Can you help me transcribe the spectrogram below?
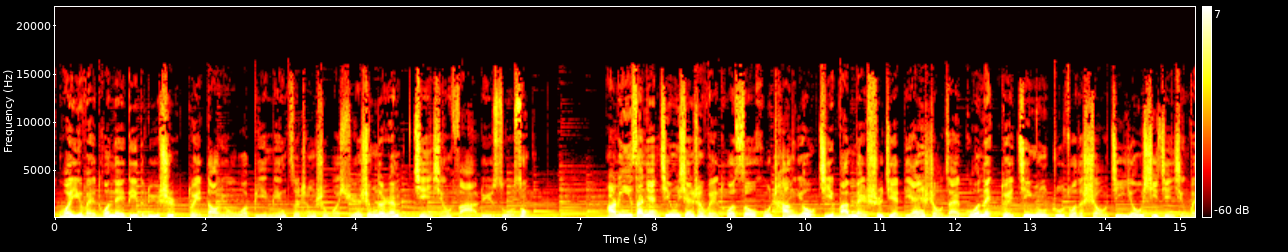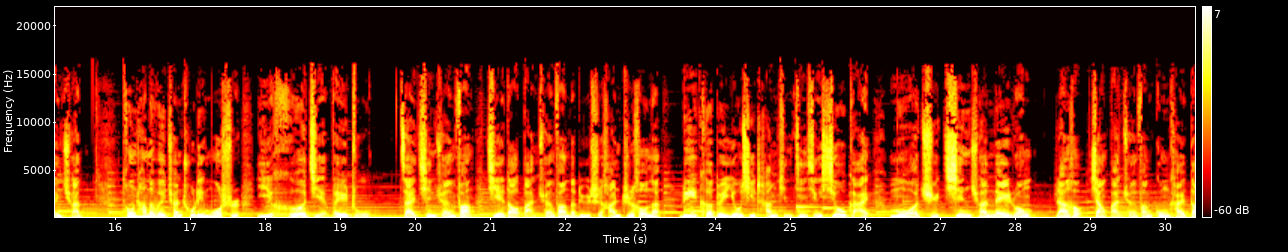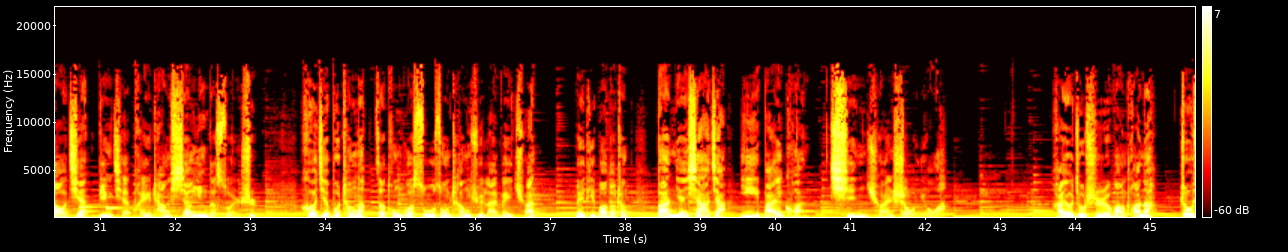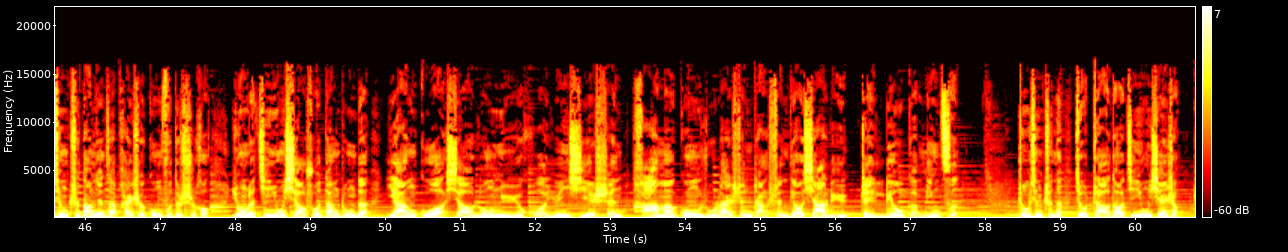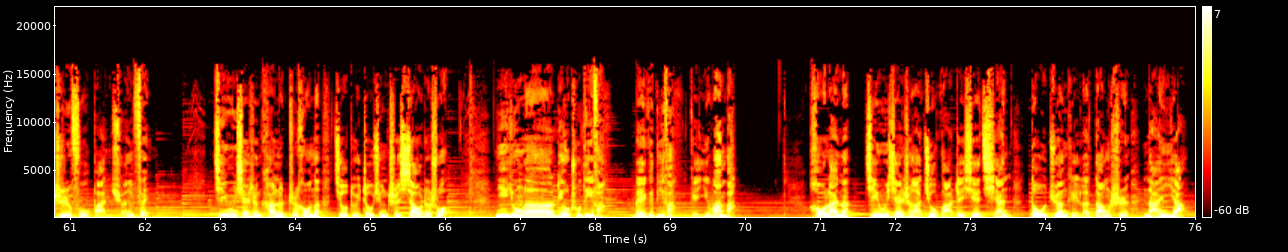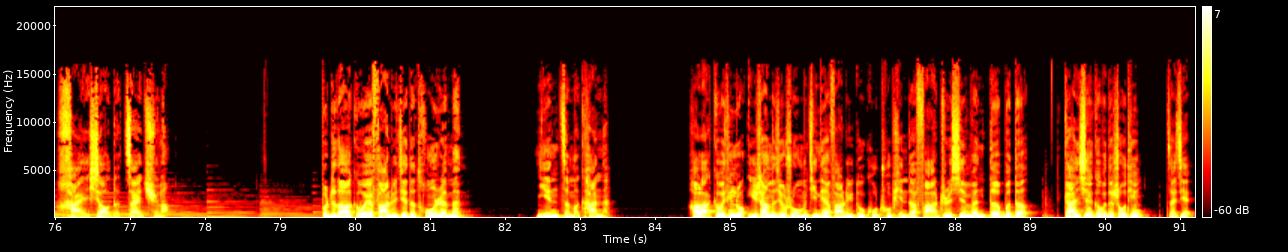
我已委托内地的律师对盗用我笔名、自称是我学生的人进行法律诉讼。”二零一三年，金庸先生委托搜狐畅游及完美世界联手在国内对金庸著作的手机游戏进行维权。通常的维权处理模式以和解为主，在侵权方接到版权方的律师函之后呢，立刻对游戏产品进行修改，抹去侵权内容，然后向版权方公开道歉，并且赔偿相应的损失。和解不成呢，则通过诉讼程序来维权。媒体报道称，半年下架一百款侵权手游啊。还有就是网传呢，周星驰当年在拍摄《功夫》的时候，用了金庸小说当中的杨过、小龙女、火云邪神、蛤蟆功、如来神掌、神雕侠侣这六个名词，周星驰呢就找到金庸先生支付版权费。金庸先生看了之后呢，就对周星驰笑着说。你用了六处地方，每个地方给一万吧。后来呢，金庸先生啊就把这些钱都捐给了当时南亚海啸的灾区了。不知道各位法律界的同仁们，您怎么看呢？好了，各位听众，以上呢就是我们今天法律读库出品的法治新闻得不得，感谢各位的收听，再见。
